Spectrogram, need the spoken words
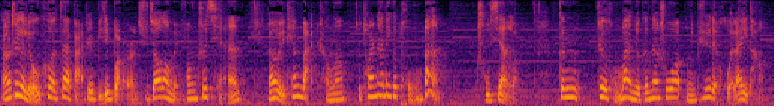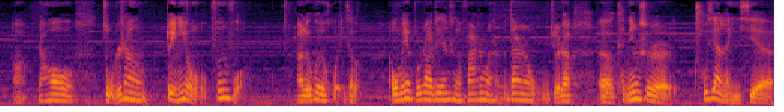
然后这个刘克在把这笔记本去交到美方之前，然后有一天晚上呢，就突然他的一个同伴出现了，跟这个同伴就跟他说：“你必须得回来一趟啊，然后组织上对你有吩咐。”然后刘克就回去了。我们也不知道这件事情发生了什么，但是我们觉得，呃，肯定是出现了一些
